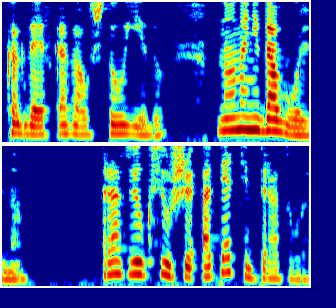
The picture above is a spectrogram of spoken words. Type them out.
когда я сказал, что уеду, но она недовольна. Разве у Ксюши опять температура?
